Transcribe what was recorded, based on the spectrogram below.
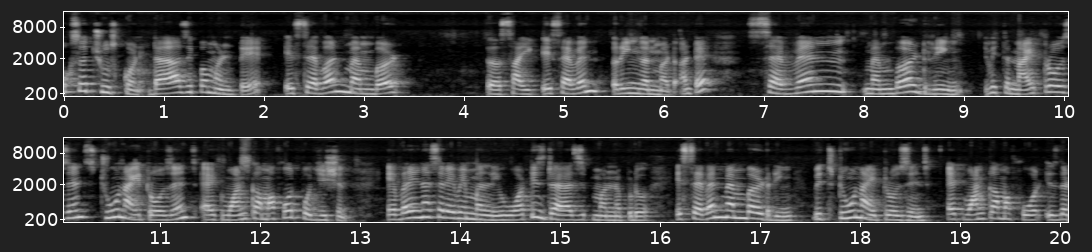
ఒకసారి చూసుకోండి. డయాజిపం అంటే a seven membered cy a seven ring అనమాట అంటే seven membered ring with nitrogens two nitrogens at one comma four position ఎవరైనా సరే మిమ్మల్ని వాట్ ఈస్ డయాజిపమ్ అన్నప్పుడు a seven membered ring with two nitrogens at one comma four is the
